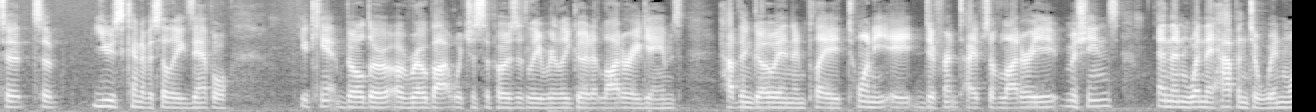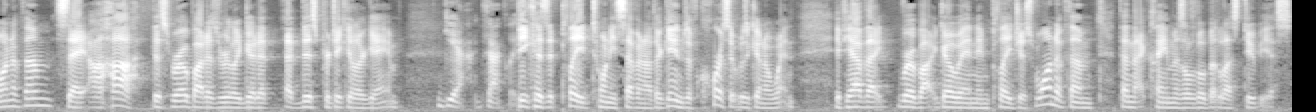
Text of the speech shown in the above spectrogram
to to use kind of a silly example. You can't build a, a robot which is supposedly really good at lottery games, have them go in and play 28 different types of lottery machines, and then when they happen to win one of them, say, aha, this robot is really good at, at this particular game. Yeah, exactly. Because it played 27 other games, of course it was going to win. If you have that robot go in and play just one of them, then that claim is a little bit less dubious.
